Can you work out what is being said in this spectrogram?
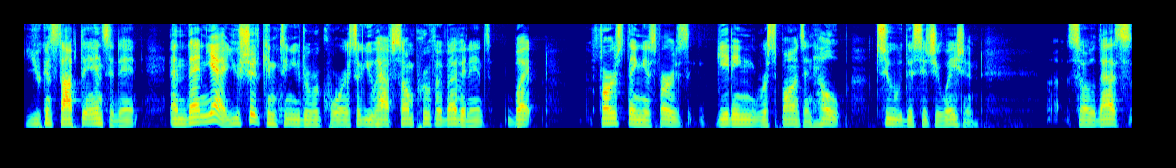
You can stop the incident, and then yeah, you should continue to record so you have some proof of evidence. But first thing is first, getting response and help to the situation. So that's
